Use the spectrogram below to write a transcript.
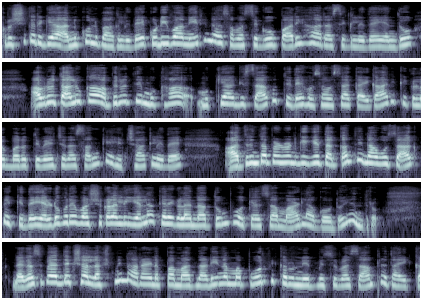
ಕೃಷಿಕರಿಗೆ ಅನುಕೂಲವಾಗಲಿದೆ. ಕುಡಿಯುವ ನೀರಿನ ಸಮಸ್ಯೆಗೂ ಪರಿಹಾರ ಸಿಗಲಿದೆ ಎಂದು ಅವರು ತಾಲೂಕಾ ಅಭಿವೃದ್ಧಿ ಮುಖ ಮುಖ್ಯವಾಗಿ ಸಾಗುತ್ತಿದೆ. ಹೊಸ ಹೊಸ ಕೈಗಾರಿಕೆಗಳು ಬರುತ್ತಿವೆ. ಜನಸಂಖ್ಯೆ ಹೆಚ್ಚಾಗಲಿದೆ. ಆದ್ದರಿಂದ ಬೆಳವಣಿಗೆಗೆ ತಕ್ಕಂತೆ ನಾವು ಸಾಗಬೇಕಿದೆ. ಎರಡೂವರೆ ವರ್ಷಗಳಲ್ಲಿ ಎಲ್ಲ ಕೆರೆಗಳನ್ನು ತುಂಬುವ ಕೆಲಸ ಮಾಡಲಾಗುವುದು ಎಂದರು. ನಗರಸಭೆ ಅಧ್ಯಕ್ಷ ಲಕ್ಷ್ಮೀನಾರಾಯಣಪ್ಪ ಮಾತನಾಡಿ, ನಮ್ಮ ಪೂರ್ವಿಕರು ನಿರ್ಮಿಸಿರುವ ಸಾಂಪ್ರದಾಯಿಕ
